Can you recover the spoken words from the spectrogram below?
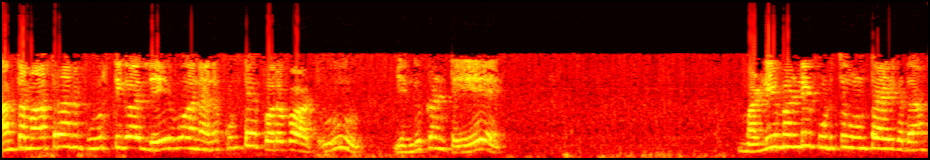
అంత మాత్రాన పూర్తిగా లేవు అని అనుకుంటే పొరపాటు. ఎందుకంటే మళ్ళీ మళ్ళీ పుడుతూ ఉంటాయి కదా.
